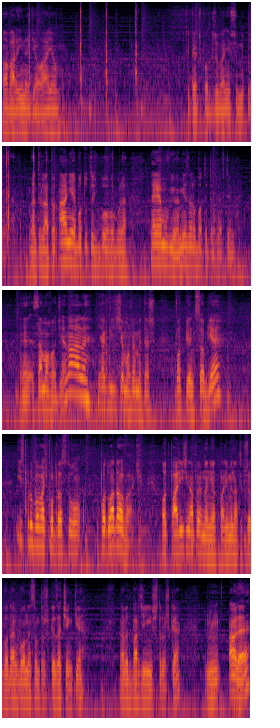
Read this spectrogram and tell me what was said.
awaryjne działają. Ciekawe czy podgrzewanie szyby, nie, wentylator, a nie, bo tu coś było w ogóle, tak jak mówiłem, jest roboty trochę w tym samochodzie. No ale jak widzicie możemy też podpiąć sobie i spróbować po prostu podładować. Odpalić na pewno nie odpalimy na tych przewodach, bo one są troszkę za cienkie. Nawet bardziej niż troszkę. Mm, Ale,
